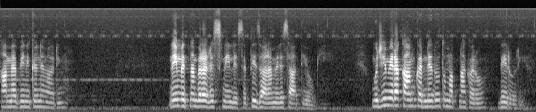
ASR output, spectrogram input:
हाँ मैं अभी निकलने वाली हूँ। नहीं, मैं इतना बड़ा रिस्क नहीं ले सकती ज़ारा मेरे साथ ही होगी। मुझे मेरा काम करने दो, तुम अपना करो, देर हो रही है।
